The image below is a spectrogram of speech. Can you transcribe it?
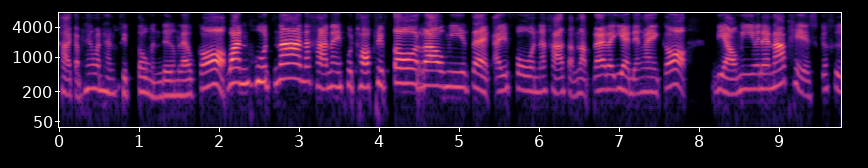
ค่ะ กับเที่ยงวันทันคริปโตเหมือนเดิมแล้วก็วันพุธหน้านะคะ ในพุททอคริปโตเรามีแจก iPhone นะคะสำหรับรายละเอียดยังไงก็เดี๋ยวมีในหน้าเพจก็คือ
